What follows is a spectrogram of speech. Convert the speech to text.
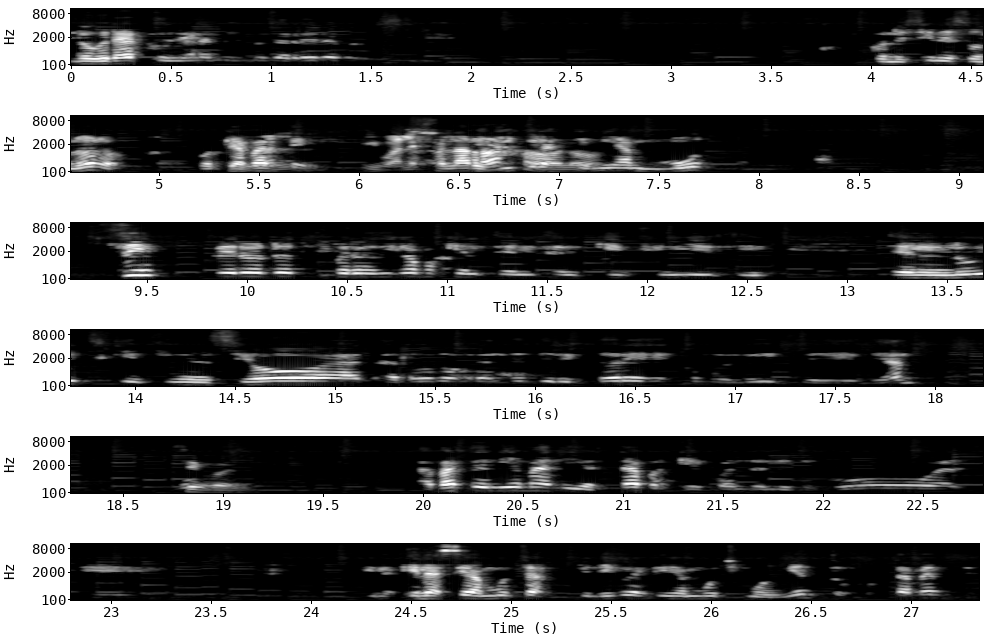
lograr tener la misma carrera con el cine, con el cine sonoro. Porque aparte, igual es la raja, ¿no? Tenían muy... Sí, pero, pero digamos que el, el, el que influye, el Luis que influenció a, todos los grandes directores es como el Luis de, de antes. Sí, bueno. Aparte tenía más libertad porque cuando le tocó, eh, él, hacía muchas películas que tenían mucho movimiento, justamente.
